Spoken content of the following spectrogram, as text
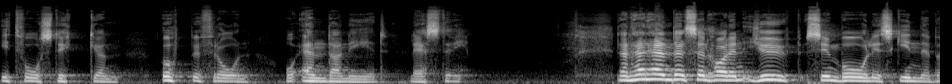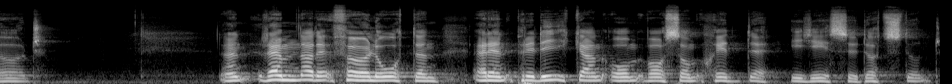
i två stycken, uppifrån och ända ned, läste vi. Den här händelsen har en djup symbolisk innebörd. Den rämnade förlåten är en predikan om vad som skedde i Jesu dödsstund.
